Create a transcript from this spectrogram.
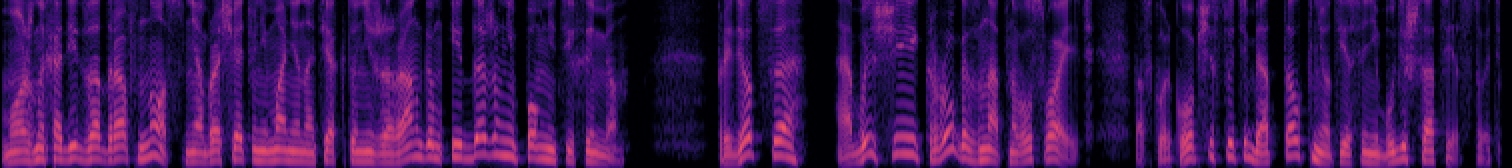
Можно ходить задрав нос, не обращать внимания на тех, кто ниже рангом, и даже не помнить их имен. Придется обыщи круга знатного усвоить, поскольку общество тебя оттолкнет, если не будешь соответствовать.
